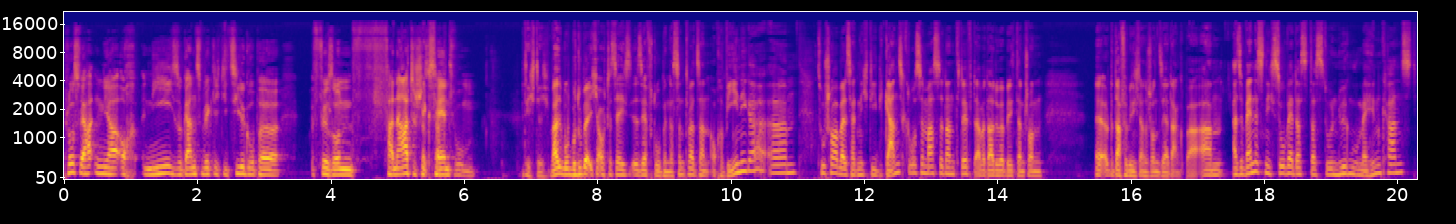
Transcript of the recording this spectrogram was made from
plus, wir hatten ja auch nie so ganz wirklich die Zielgruppe für so ein fanatisches Exakt. Fantum. Richtig, worüber ich auch tatsächlich sehr froh bin. Das sind zwar dann auch weniger ähm, Zuschauer, weil es halt nicht die, die ganz große Masse dann trifft, aber darüber bin ich dann schon, äh, dafür bin ich dann schon sehr dankbar. Ähm, also wenn es nicht so wäre, dass, dass du nirgendwo mehr hin kannst,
